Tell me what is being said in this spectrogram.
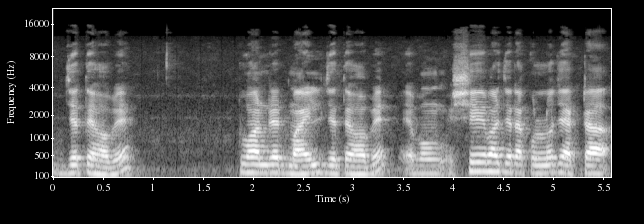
যেতে হবে টু হান্ড্রেড মাইল যেতে হবে এবং সে এবার যেটা করল যে একটা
